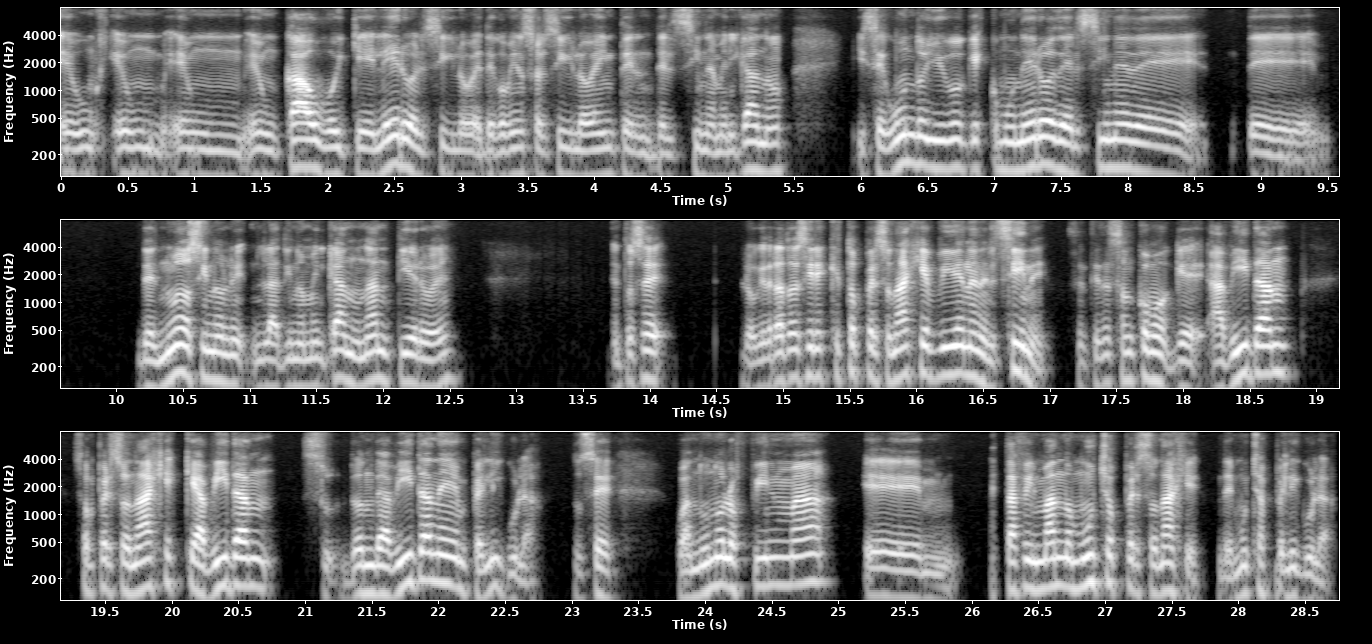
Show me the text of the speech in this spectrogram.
es un, es un, es un, es un cowboy que el héroe del siglo, de comienzo del siglo XX del, del cine americano. Y segundo, yo digo que es como un héroe del cine de, de, del nuevo cine latinoamericano, un antihéroe. Entonces, lo que trato de decir es que estos personajes viven en el cine, ¿se entiende? Son como que habitan, son personajes que habitan, su- donde habitan en películas. Entonces, cuando uno los filma, eh, está filmando muchos personajes de muchas películas.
